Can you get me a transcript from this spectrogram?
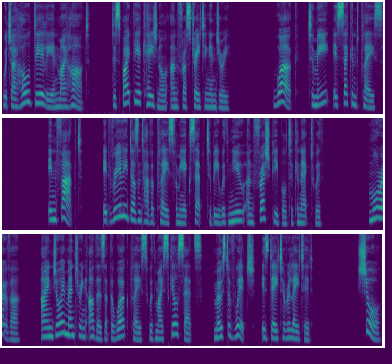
which I hold dearly in my heart, despite the occasional and frustrating injury. Work, to me, is second place. In fact, it really doesn't have a place for me except to be with new and fresh people to connect with. Moreover, I enjoy mentoring others at the workplace with my skill sets, most of which is data related. Sure,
